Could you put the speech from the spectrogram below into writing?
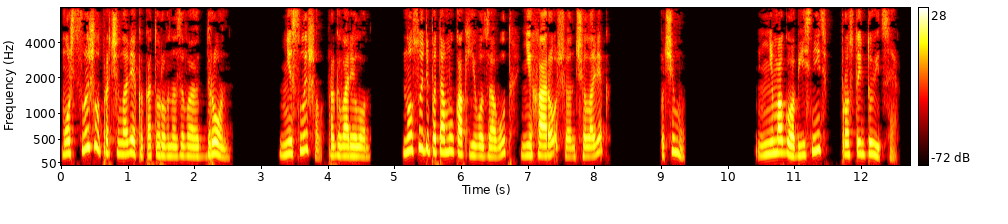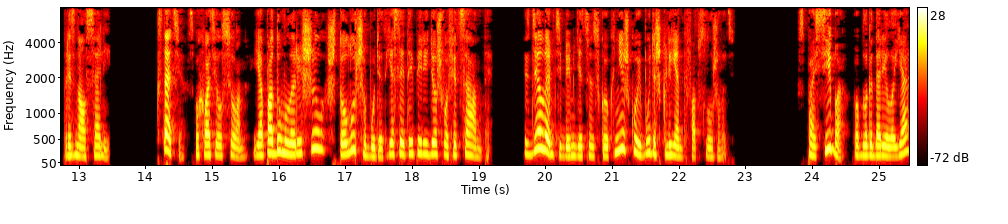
«Может, слышал про человека, которого называют Дрон?» «Не слышал», — проговорил он. «Но, судя по тому, как его зовут, нехороший он человек». «Почему?» «Не могу объяснить, просто интуиция», — признался Али. «Кстати», — спохватился он, — «я подумал и решил, что лучше будет, если ты перейдешь в официанты. Сделаем тебе медицинскую книжку и будешь клиентов обслуживать». «Спасибо», — поблагодарила я,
